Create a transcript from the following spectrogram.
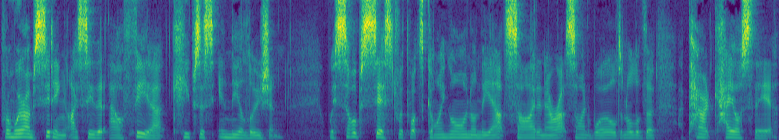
From where I'm sitting, I see that our fear keeps us in the illusion. We're so obsessed with what's going on on the outside and our outside world and all of the apparent chaos there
